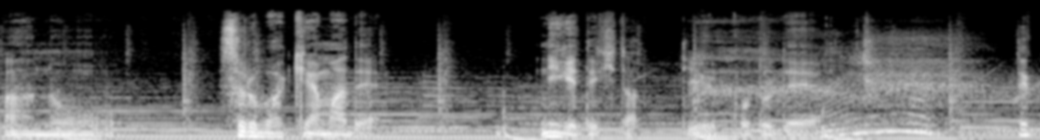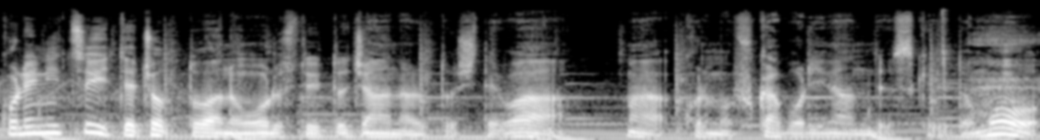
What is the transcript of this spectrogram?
あのスロバキアまで逃げてきたっていうことで、でこれについてちょっとあのウォール・ストリート・ジャーナルとしては、まあ、これも深掘りなんですけれども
